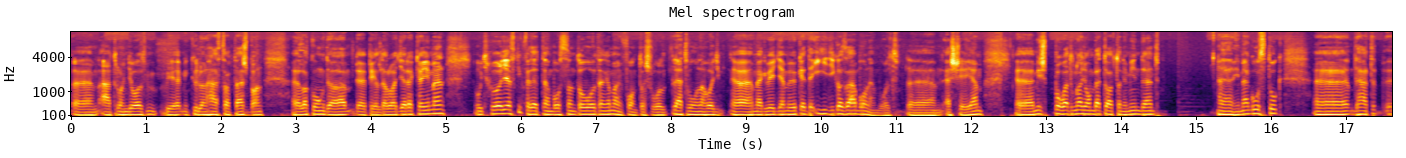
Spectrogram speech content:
ö, átrongyolt, mi, külön háztartásban lakunk, de, például a gyerekeimen, úgyhogy ez kifejezetten bosszantó volt, engem nagyon fontos volt, lett volna, hogy megvédjem őket, de így igazából nem volt esélyem. Mi is próbáltunk nagyon betartani mindent, mi megúsztuk, eh, de hát eh,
